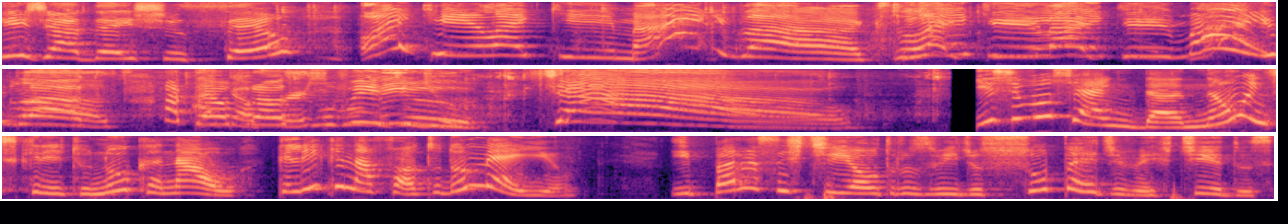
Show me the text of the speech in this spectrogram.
e já deixe o seu Like, like, Mineblox! Like, like, Mineblox! Até, o próximo, vídeo. Tchau! Ainda não é inscrito no canal, clique na foto do meio. E para assistir outros vídeos super divertidos,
